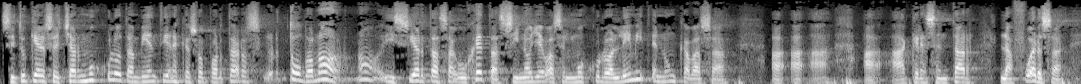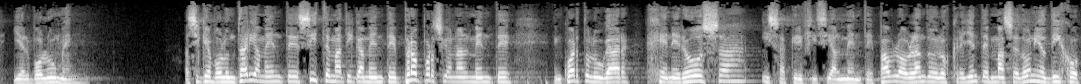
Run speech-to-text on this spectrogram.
Si tú quieres echar músculo, también tienes que soportar cierto dolor ¿no? y ciertas agujetas. Si no llevas el músculo al límite, nunca vas a, acrecentar la fuerza y el volumen. Así que voluntariamente, sistemáticamente, proporcionalmente, en cuarto lugar, generosa y sacrificialmente. Pablo, hablando de los creyentes macedonios, dijo,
